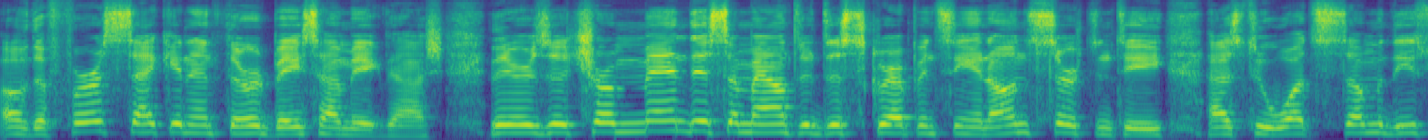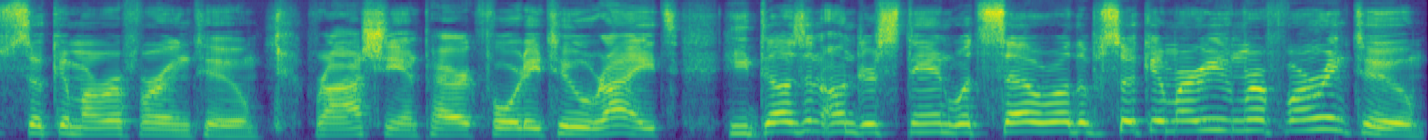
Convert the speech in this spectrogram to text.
of the first, second, and third third Hamikdash. There is a tremendous amount of discrepancy and uncertainty as to what some of these psukim are referring to. Rashi in Perek 42 writes, he doesn't understand what several of the psukim are even referring to.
